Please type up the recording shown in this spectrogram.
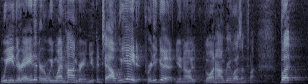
we either ate it or we went hungry. And you can tell we ate it pretty good. You know, going hungry wasn't fun. But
